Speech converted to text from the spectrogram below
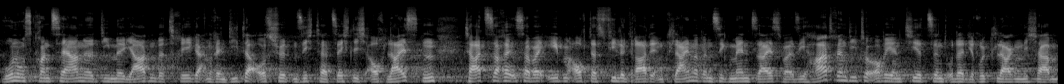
Wohnungskonzerne, die Milliardenbeträge an Rendite ausschütten, sich tatsächlich auch leisten. Tatsache ist aber eben auch, dass viele gerade im kleineren Segment, sei es weil sie Hartrendite orientiert sind oder die Rücklagen nicht haben,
